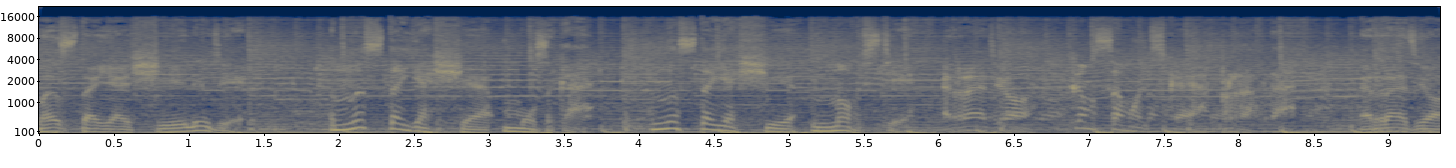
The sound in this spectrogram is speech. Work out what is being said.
Настоящие люди. Настоящая музыка. Настоящие новости. Радио «Комсомольская правда». Радио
